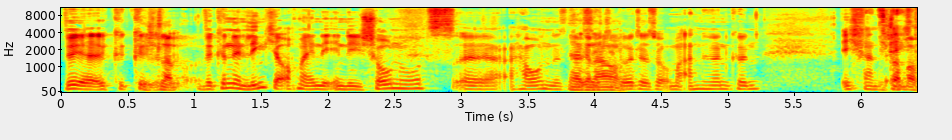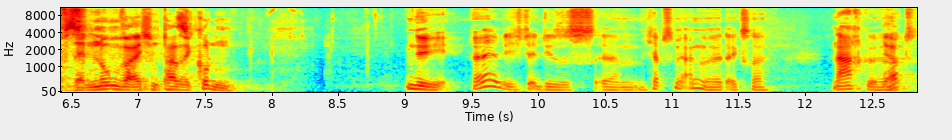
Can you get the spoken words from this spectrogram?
Wir, Ich glaub- wir können den Link ja auch mal in die, in die Shownotes äh, hauen, dass, Ja, dass sich genau. die Leute das auch mal anhören können. Ich Ich glaube, auf Sendung war ich ein paar Sekunden. Nee, ne, ich, dieses, ähm, ich habe es mir angehört extra. Nachgehört.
